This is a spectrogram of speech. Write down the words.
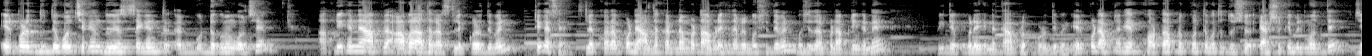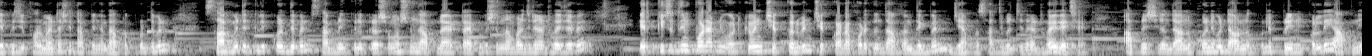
এরপরে দুটো বলছে এখানে, দুই সেকেন্ড ডকুমেন্ট বলছে, আপনি এখানে আপনার আবার আধার কার্ড সিলেক্ট করে দেবেন, ঠিক আছে? সিলেক্ট করার পরে আধার কার্ড নাম্বারটা আবার এখানে আপনি বসিয়ে দেবেন, বসিয়ে দেওয়ার পরে আপনি এখানে পিডিএফ করে এখানে আপলোড করে দেবেন। এরপর আপনাকে ফটো আপলোড করতে বলতে দুশো একশো কেবির মধ্যে যে জেপিজি ফরম্যাটে সেটা আপনি কিন্তু আপলোড করে দেবেন। সাবমিটে ক্লিক করে দেবেন। সাবমিট ক্লিক করার সঙ্গে সঙ্গে আপনার একটা অ্যাপ্লিকেশন নাম্বার জেনারেট হয়ে যাবে। এর কিছুদিন পরে আপনি ওয়েট করবেন চেক করবেন। চেক করার পরে কিন্তু আপনার দেখবেন যে আপনার সার্টিফিকেট জেনারেট হয়ে গেছে। আপনি সেখানে ডাউনলোড করে নেবেন। ডাউনলোড করলে প্রিন্ট করলেই আপনি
